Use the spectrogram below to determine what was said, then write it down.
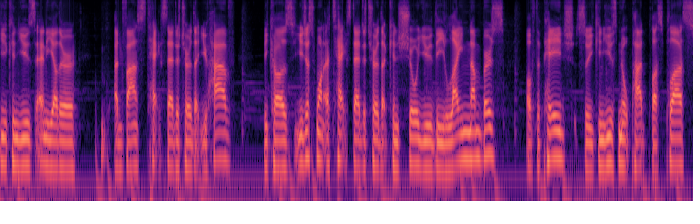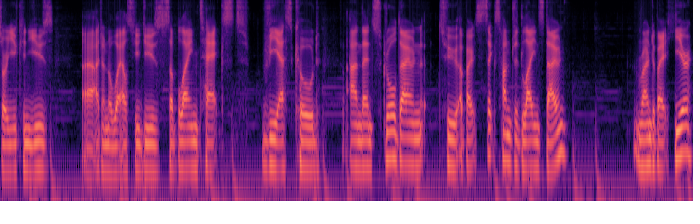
You can use ++ any other advanced text editor that you have because you just want a text editor that can show you the line numbers of the page. So you can use Notepad++ or you can use, uh, I don't know what else you'd use, Sublime Text, VS Code, and then scroll down to about 600 lines down, round about here.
